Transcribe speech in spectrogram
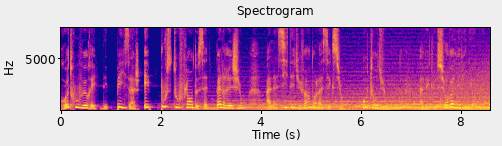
Vous retrouverez des paysages époustouflants de cette belle région à la Cité du Vin dans la section Autour du monde avec le survol des vignobles.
